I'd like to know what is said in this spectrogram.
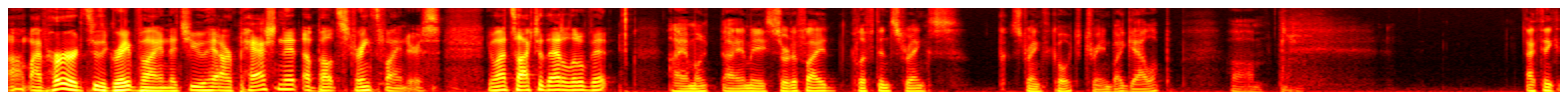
Um, I've heard through the grapevine that you are passionate about strength finders. You want to talk to that a little bit? I am a I am a certified Clifton Strengths strength coach trained by Gallup. Um, I think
